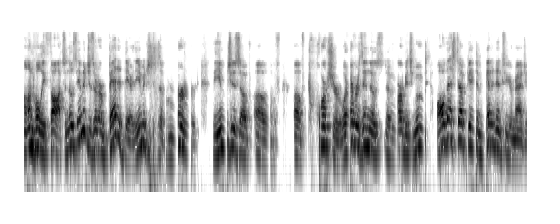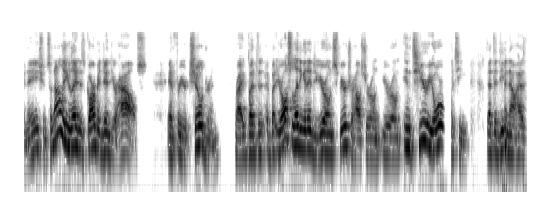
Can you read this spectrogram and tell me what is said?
unholy thoughts and those images are embedded there the images of murder the images of of of torture whatever's in those, those garbage movies all that stuff gets embedded into your imagination so not only are you letting this garbage into your house and for your children right but the, but you're also letting it into your own spiritual house your own your own interiority that the demon now has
